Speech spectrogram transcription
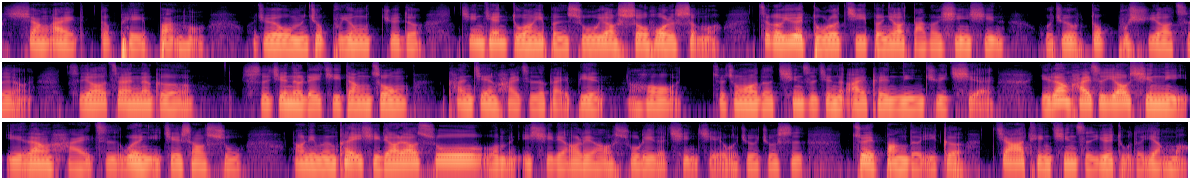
相爱的陪伴哦。我觉得我们就不用觉得今天读完一本书要收获了什么，这个月读了几本要打个星星，我觉得都不需要这样。只要在那个时间的累积当中，看见孩子的改变，然后最重要的亲子间的爱可以凝聚起来，也让孩子邀请你，也让孩子为你介绍书，然后你们可以一起聊聊书，我们一起聊聊书里的情节，我觉得就是最棒的一个家庭亲子阅读的样貌。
